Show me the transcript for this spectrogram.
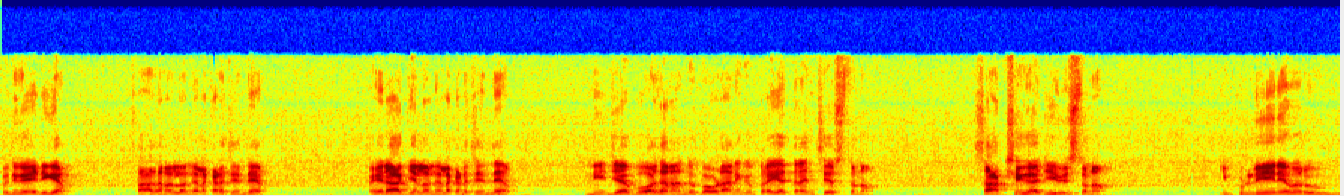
కొద్దిగా ఎదిగాం. సాధనలో నిలకడ చెందాం. వైరాగ్యంలో నిలకడ చెందాం. నిజ బోధన అందుకోవడానికి ప్రయత్నం చేస్తున్నాం. సాక్షిగా జీవిస్తున్నాం. ఇప్పుడు నేనెవరు?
